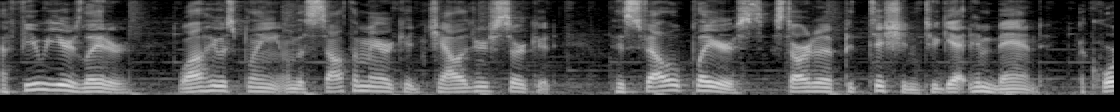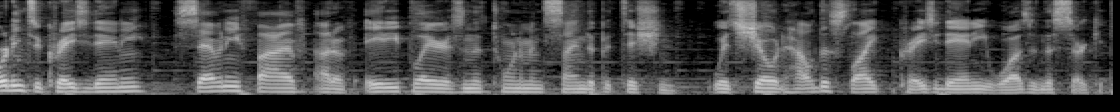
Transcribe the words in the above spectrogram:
A few years later, while he was playing on the South American Challenger Circuit, his fellow players started a petition to get him banned. According to Crazy Dani, 75 out of 80 players in the tournament signed the petition, which showed how disliked Crazy Dani was in the circuit.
